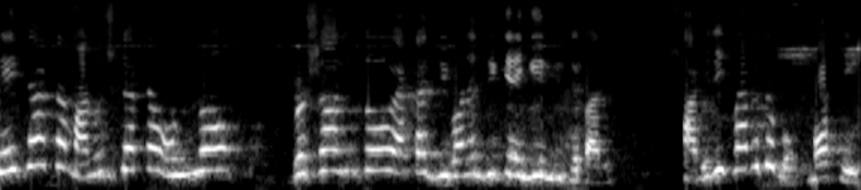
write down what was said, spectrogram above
সেইটা একটা মানুষকে একটা অন্য প্রশান্ত একটা জীবনের দিকে এগিয়ে দিতে পারে। শারীরিকভাবে তো বটেই।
